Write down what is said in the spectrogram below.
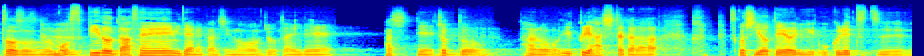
とそうそうそう、もうスピード出せねえみたいな感じの状態で走ってちょっと、あのゆっくり走ったから 少し予定より遅れつつ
